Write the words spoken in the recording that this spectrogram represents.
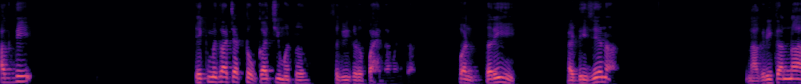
अगदी एकमेकाच्या टोकाची मतं सगळीकडे पाहायला मिळतात. पण तरीही ह्या डीजेना नागरिकांना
